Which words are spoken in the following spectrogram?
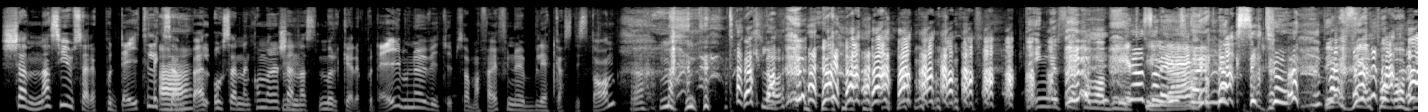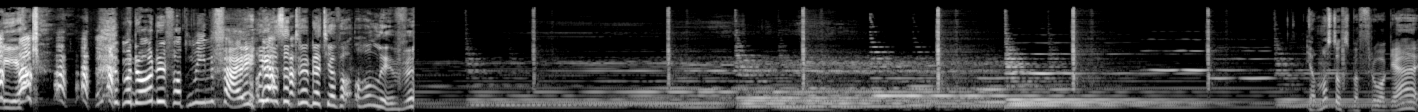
kännas ljusare på dig till Ja. exempel och sen kommer den kännas Mm. mörkare på dig men nu är vi typ samma färg för nu är jag blekast i stan. Men, Klart. Det är inget fel på att vara blek till det. Det är fel på att vara blek. men då har du fått min färg. Och jag så trodde att jag var Olive. Jag måste också bara fråga,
